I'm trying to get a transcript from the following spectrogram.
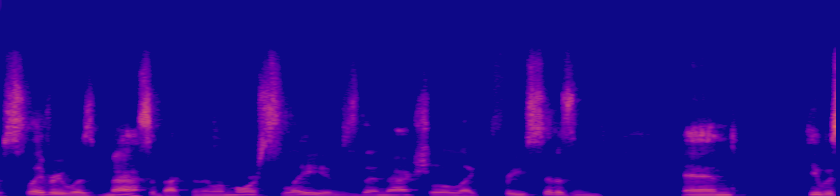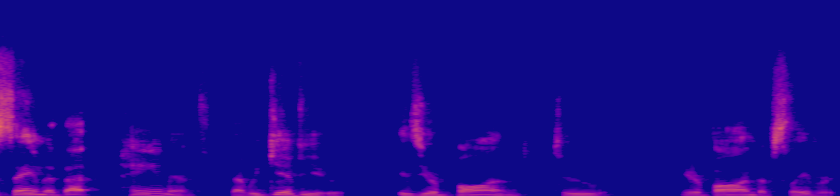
Slavery was massive back then. There were more slaves than actual like free citizens. And he was saying that that payment that we give you is your bond to your bond of slavery.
